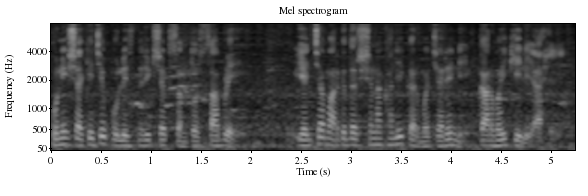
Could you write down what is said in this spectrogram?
गुन्हे शाखेचे पोलीस निरीक्षक संतोष साबळे यांच्या मार्गदर्शनाखाली कर्मचाऱ्यांनी कारवाई केली आहे.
